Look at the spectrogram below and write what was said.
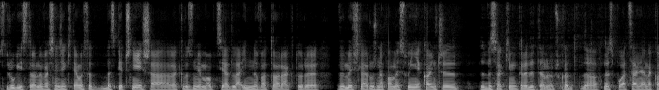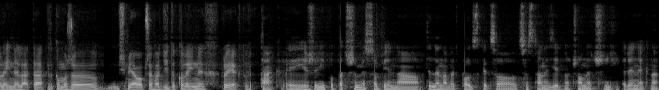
z drugiej strony właśnie dzięki temu jest to bezpieczniejsza, jak rozumiem, opcja dla innowatora, który wymyśla różne pomysły i nie kończy z wysokim kredytem, na przykład do, do spłacania na kolejne lata, tylko może śmiało przechodzić do kolejnych projektów. Tak, jeżeli popatrzymy sobie na tyle nawet Polskę, co, co Stany Zjednoczone, czyli rynek, na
